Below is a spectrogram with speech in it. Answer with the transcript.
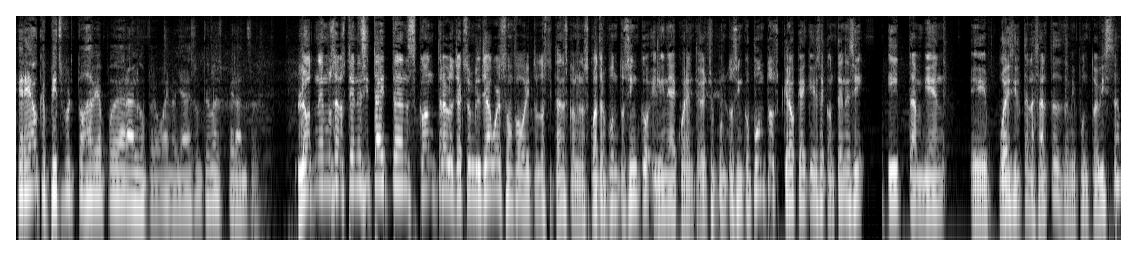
creo que Pittsburgh todavía puede dar algo, pero bueno, ya es un tema de esperanzas. Luego tenemos a los Tennessee Titans contra los Jacksonville Jaguars. Son favoritos los Titanes con menos 4.5 y línea de 48.5 puntos. Creo que hay que irse con Tennessee y también eh, puedes irte a las altas desde mi punto de vista.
